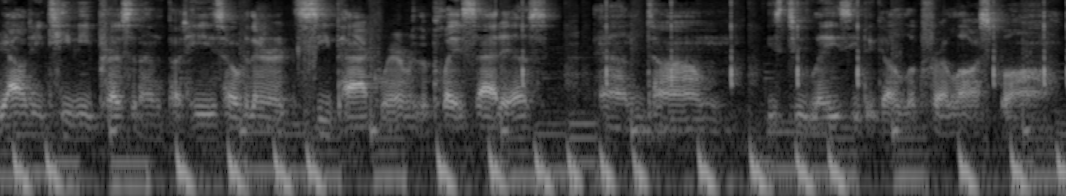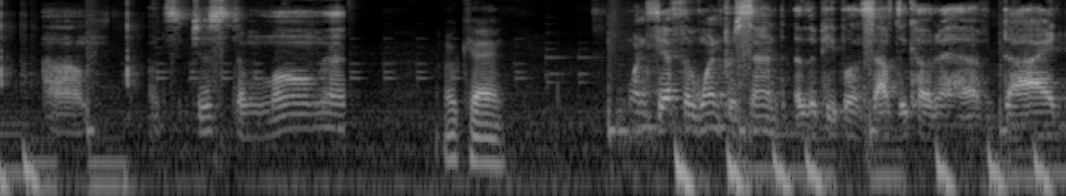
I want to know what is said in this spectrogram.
reality TV president, but he's over there at CPAC, wherever the place that is, and um, he's too lazy to go look for a lost ball. Um, it's just a moment. Okay. One fifth of one percent of the people in South Dakota have died.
